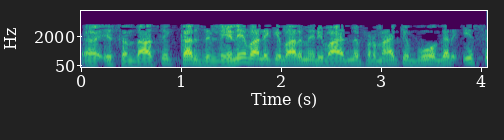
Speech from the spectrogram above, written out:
اس انداز سے قرض لینے والے کے بارے میں روایت میں فرمایا کہ وہ اگر اس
